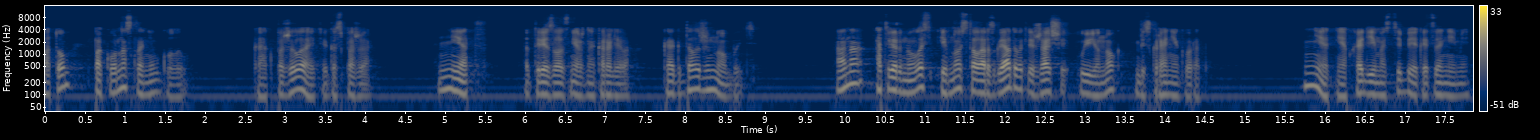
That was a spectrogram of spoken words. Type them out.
потом покорно склонил голову. «Как пожелаете, госпожа». «Нет», — отрезала снежная королева, — «как должно быть». Она отвернулась и вновь стала разглядывать лежащий у ее ног бескрайний город. «Нет необходимости бегать за ними»,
